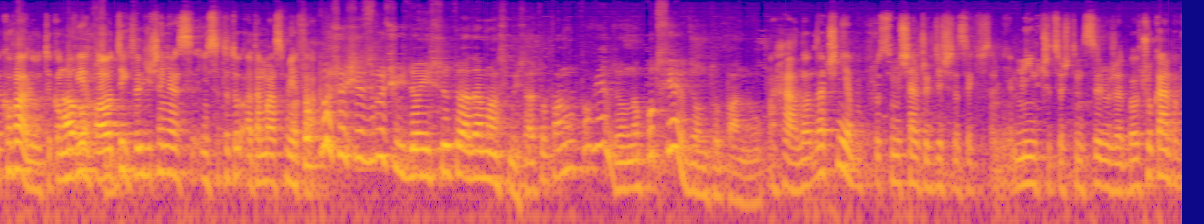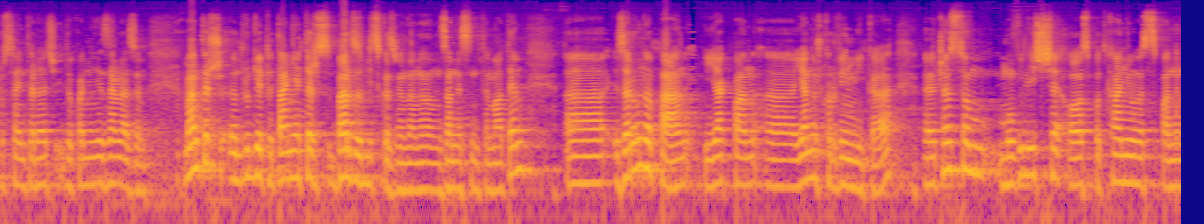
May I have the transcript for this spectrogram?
e, Kowalu, tylko A mówię o o tych wyliczeniach z Instytutu Adama To Smitha. proszę się zwrócić do Instytutu Adama Smitha, to panu powiedzą, no potwierdzą to panu. Aha, no znaczy nie, bo po prostu myślałem, że gdzieś jest jakiś tam nie wiem, link czy coś w tym stylu, że, bo szukałem po prostu na internecie i dokładnie nie znalazłem. Mam też e, drugie pytanie, też bardzo blisko związane z tym tematem. E, zarówno pan, jak pan e, Janusz Korwin-Mikke e, często mówiliście o spotkaniu z panem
